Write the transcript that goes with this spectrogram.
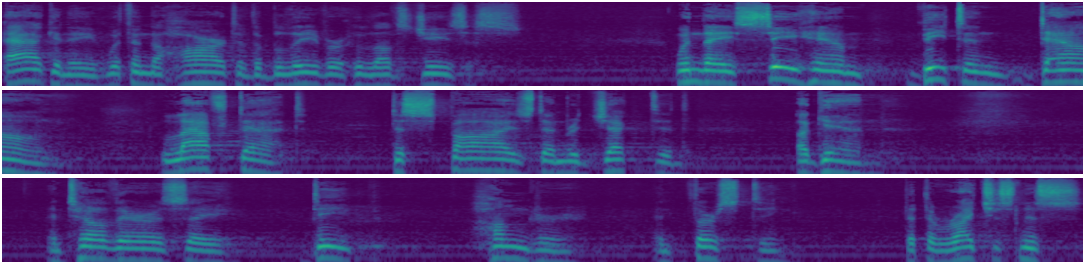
agony within the heart of the believer who loves Jesus. When they see him beaten down, laughed at, despised, and rejected again, until there is a deep hunger and thirsting that the righteousness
